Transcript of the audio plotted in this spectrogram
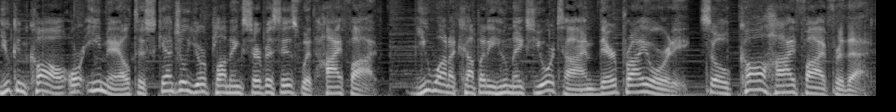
You can call or email to schedule your plumbing services with High Five. You want a company who makes your time their priority. So call High Five for that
